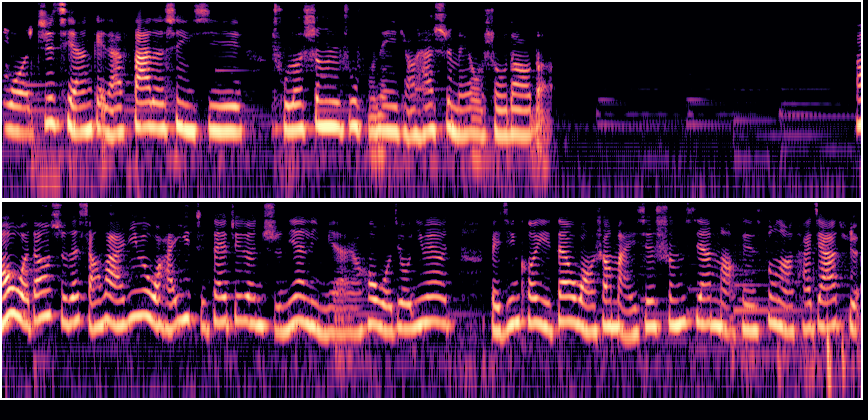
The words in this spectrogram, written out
我之前给他发的信息，除了生日祝福那一条，他是没有收到的。然后我当时的想法，因为我还一直在这段执念里面，然后我就因为北京可以在网上买一些生鲜嘛，可以送到他家去。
